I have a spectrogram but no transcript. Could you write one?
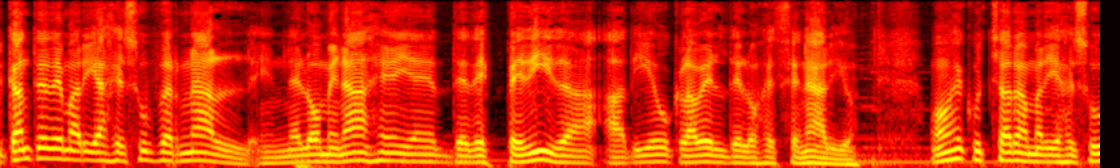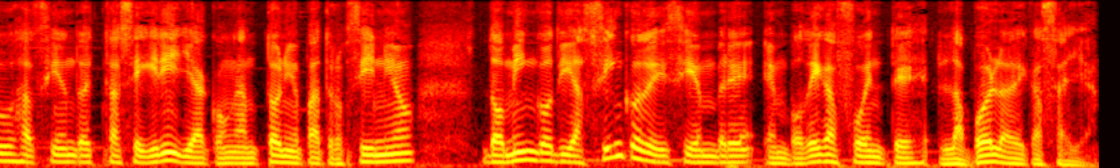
El cante de María Jesús Bernal en el homenaje de despedida a Diego Clavel de los escenarios. Vamos a escuchar a María Jesús haciendo esta seguirilla con Antonio Patrocinio, domingo día 5 de diciembre en Bodega Fuentes, La Puebla de Cazalla.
